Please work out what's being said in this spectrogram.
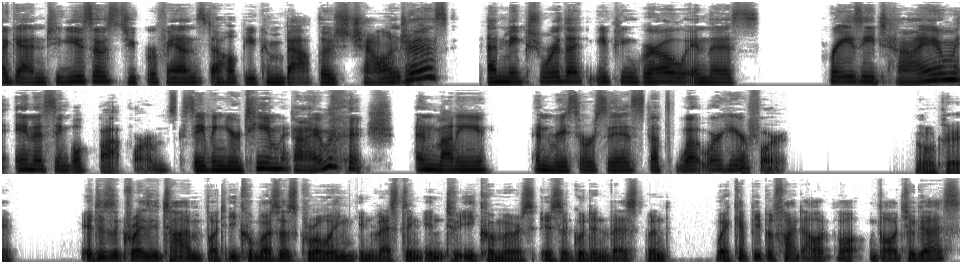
again to use those super fans to help you combat those challenges and make sure that you can grow in this crazy time in a single platform, saving your team time and money and resources. That's what we're here for. Okay. It is a crazy time, but e-commerce is growing. Investing into e-commerce is a good investment. Where can people find out about you guys?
